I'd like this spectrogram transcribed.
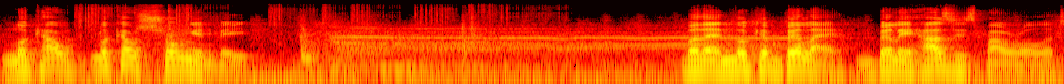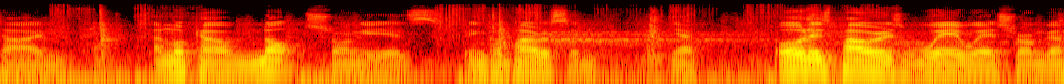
look how look how strong he'd be. But then look at Billy. Billy has his power all the time. And look how not strong he is in comparison. Yeah. Oni's power is way, way stronger.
